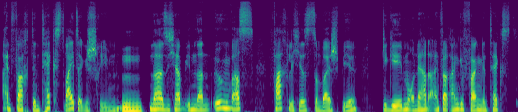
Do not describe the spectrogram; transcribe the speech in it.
einfach den Text weitergeschrieben. mhm. Na, also ich habe ihm dann irgendwas Fachliches zum Beispiel gegeben und er hat einfach angefangen, den Text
